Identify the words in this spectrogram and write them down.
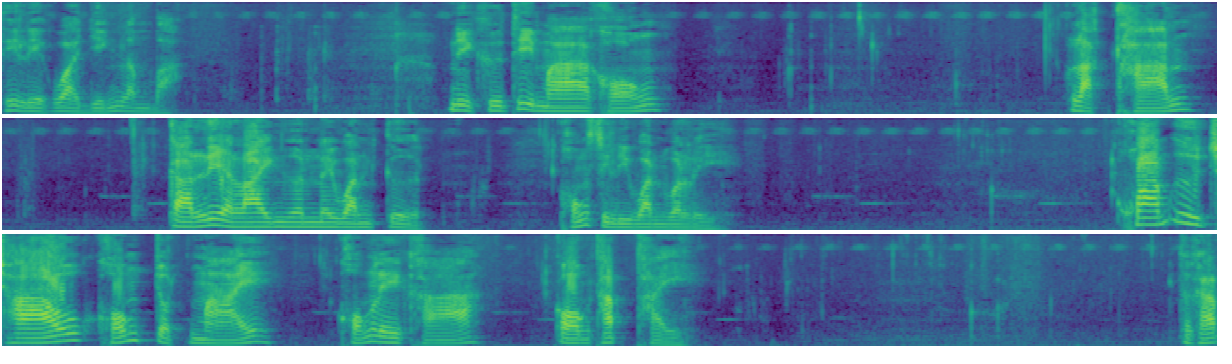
ที่เรียกว่าหญิงลำบาก นี่คือที่มาของหลักฐาน การเรียรายเงินในวันเกิดของสิริวัณวลี ความอื้อฉาวของจดหมายของเลขากองทัพไทยนะครับ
